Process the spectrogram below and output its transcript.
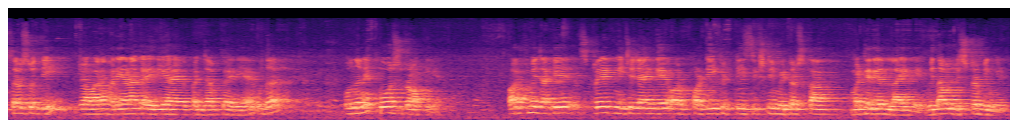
सरस्वती जो हमारा हरियाणा का एरिया है पंजाब का एरिया है उधर उन्होंने कोर्स ड्रॉ किया। अर्थ में जाके स्ट्रेट नीचे जाएँगे और 40, 50, 60 मीटर्स का मटेरियल लाएँगे विदाउट डिस्टर्बिंग इट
